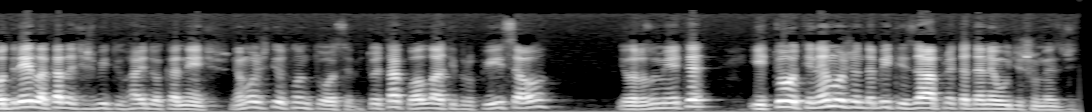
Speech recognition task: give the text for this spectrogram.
Odredila kada ćeš biti u hajdu a kad nećeš. Ne možeš ti otkloniti o sebi. To je tako Allah ti propisao. Jel razumijete? I to ti ne može da biti zapreka da ne uđeš u mezđit.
